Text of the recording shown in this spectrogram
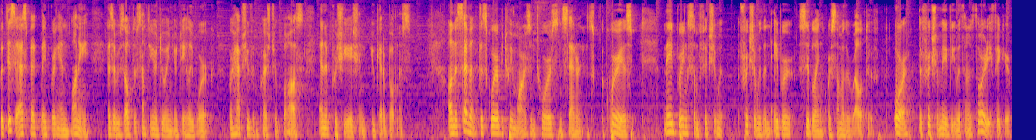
But this aspect may bring in money as a result of something you're doing in your daily work. Perhaps you've impressed your boss, and appreciation, you get a bonus. On the 7th, the square between Mars and Taurus and Saturn and Aquarius may bring some with, friction with a neighbor, sibling, or some other relative. Or the friction may be with an authority figure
